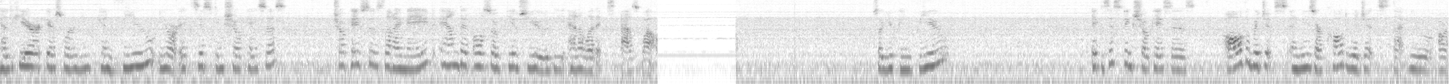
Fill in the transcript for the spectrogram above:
And here is where you can view your existing showcases, showcases that I made, and it also gives you the analytics as well. So you can view existing showcases, all the widgets, and these are called widgets that you are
